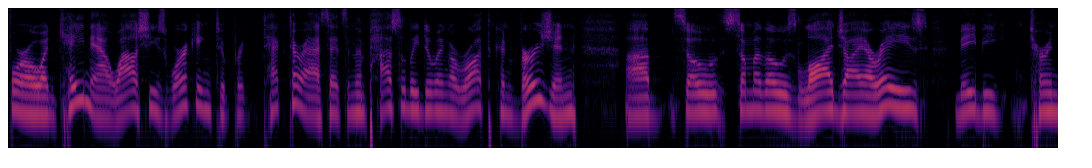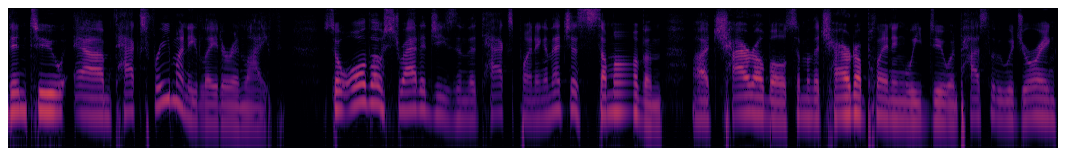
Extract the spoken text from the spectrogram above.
401k now while she's working to protect her assets and then possibly doing a Roth conversion. Uh, so some of those large IRAs may be turned into um, tax free money later in life. So all those strategies in the tax planning, and that's just some of them, uh, charitable, some of the charitable planning we do, and possibly withdrawing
